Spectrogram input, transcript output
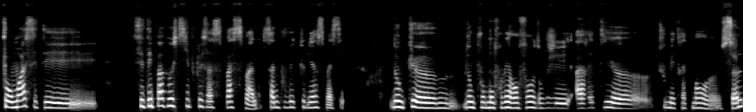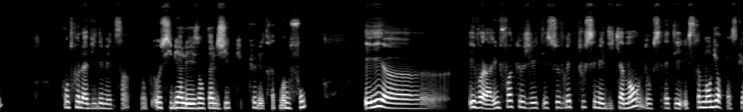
pour moi, c'était, c'était pas possible que ça se passe mal. Ça ne pouvait que bien se passer. Donc, euh, donc pour mon premier enfant, donc j'ai arrêté euh, tous mes traitements euh, seuls contre l'avis des médecins, donc aussi bien les antalgiques que les traitements de fond. Et, euh, et voilà, une fois que j'ai été sevrée de tous ces médicaments, donc ça a été extrêmement dur parce que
